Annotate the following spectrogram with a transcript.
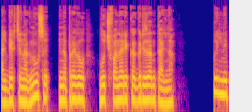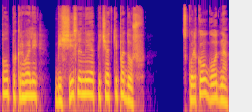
Альберти нагнулся и направил луч фонарика горизонтально. Пыльный пол покрывали бесчисленные отпечатки подошв. «Сколько угодно»,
